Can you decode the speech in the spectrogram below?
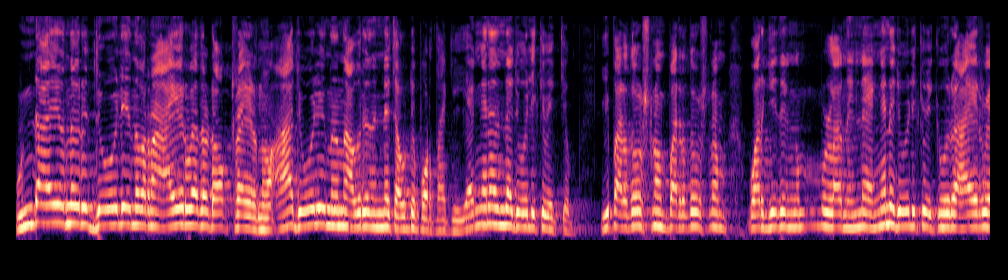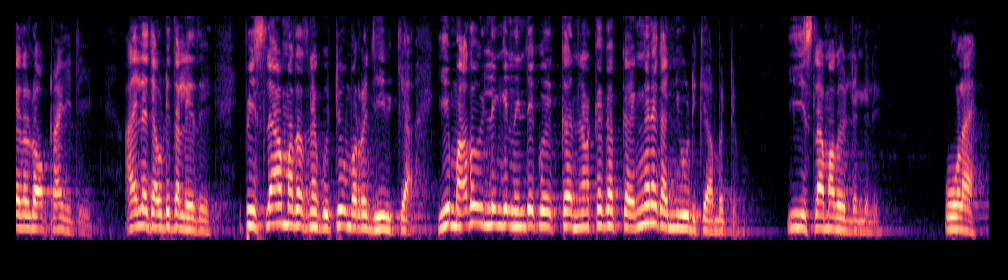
ഉണ്ടായിരുന്ന ഒരു ജോലി എന്ന് പറഞ്ഞാൽ ആയുർവേദ ഡോക്ടറായിരുന്നു. ആ ജോലിയിൽ നിന്ന് അവർ നിന്നെ ചവിട്ടി പുറത്താക്കി. എങ്ങനെ നിന്നെ ജോലിക്ക് വെക്കും? ഈ പരദൂഷണം പരദൂഷണം വർഗീയതയും നിന്നെ എങ്ങനെ ജോലിക്ക് വെക്കും? ഒരു ആയുർവേദ ഡോക്ടറായിട്ട്. അതിലെ ചവിട്ടി തള്ളിയത് ഇപ്പോൾ ഇസ്ലാം മതത്തിനെ കുറ്റവും പറഞ്ഞ് ജീവിക്കുക. ഈ മതം ഇല്ലെങ്കിൽ നിന്റെ നിനക്കൊക്കെ എങ്ങനെ കഞ്ഞി കുടിക്കാൻ പറ്റും? ഈ ഇസ്ലാം മതം ഇല്ലെങ്കിൽ. ഊളെ.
